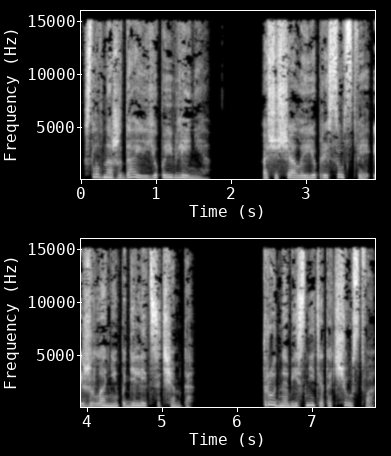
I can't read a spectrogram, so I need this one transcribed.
словно ожидая ее появления. Ощущала ее присутствие и желание поделиться чем-то. Трудно объяснить это чувство,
